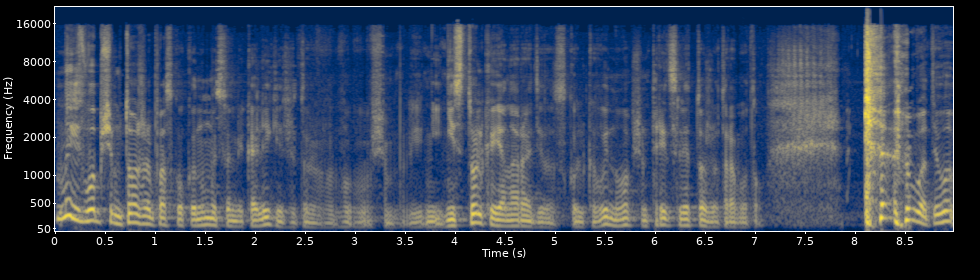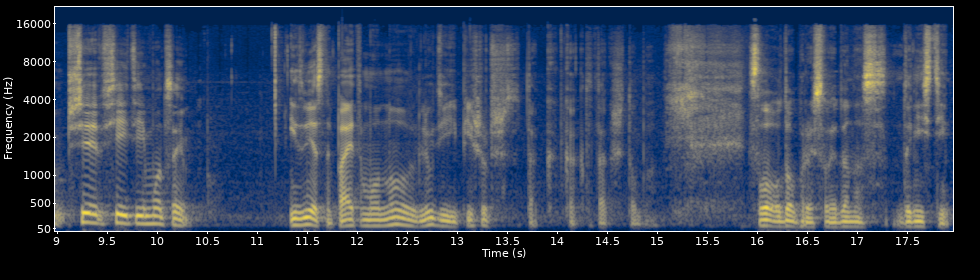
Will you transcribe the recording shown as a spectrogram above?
Мы, в общем, тоже, поскольку ну, мы с вами коллеги, это, в общем, не, не столько я на радио, сколько вы, но, в общем, 30 лет тоже отработал. вот, и все, все эти эмоции известны, поэтому, ну, люди и пишут так, как-то так, чтобы слово доброе свое до нас донести.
